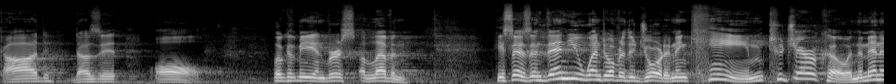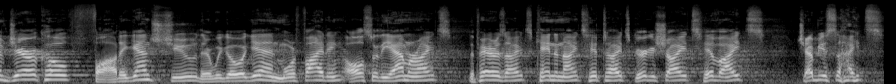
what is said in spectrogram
God does it all. Look with me in verse 11. He says, And then you went over the Jordan and came to Jericho, and the men of Jericho fought against you. There we go again, more fighting. Also the Amorites, the Perizzites, Canaanites, Hittites, Girgashites, Hivites, Jebusites.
